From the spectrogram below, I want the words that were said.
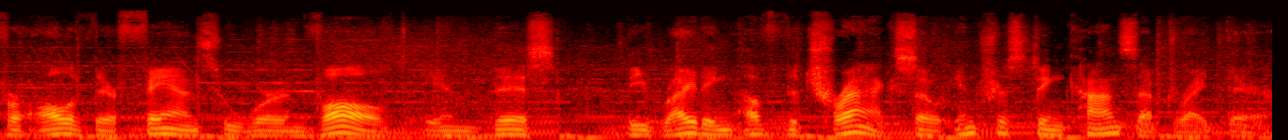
for all of their fans who were involved in this the writing of the track. So interesting concept right there.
